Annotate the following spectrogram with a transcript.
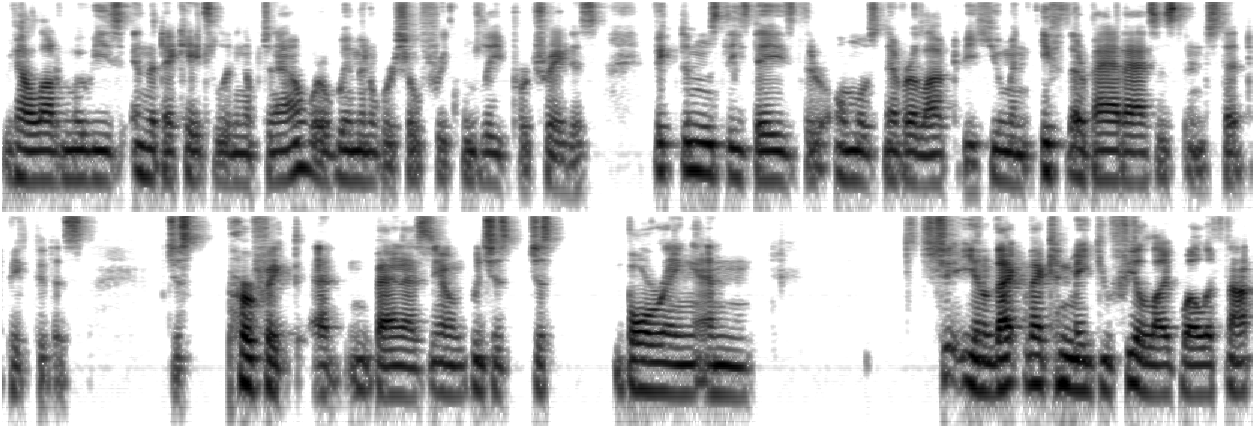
We've had a lot of movies in the decades leading up to now where women were so frequently portrayed as victims. These days, they're almost never allowed to be human. If they're badasses, they're instead depicted as just perfect at badass, you know, which is just boring and you know that that can make you feel like well if not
